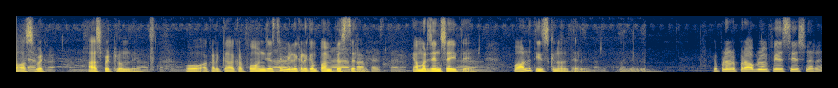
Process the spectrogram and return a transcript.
హాస్పిటల్. హాస్పిటల్ ఉంది. ఓ అక్కడికి అక్కడ ఫోన్ చేస్తే వీళ్ళు ఇక్కడికి పంపిస్తారు. ఎమర్జెన్సీ అయితే వాళ్ళు తీసుకుని వెళ్తారు. ఇప్పుడు అలా ప్రాబ్లం ఫేస్ చేసినారా?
